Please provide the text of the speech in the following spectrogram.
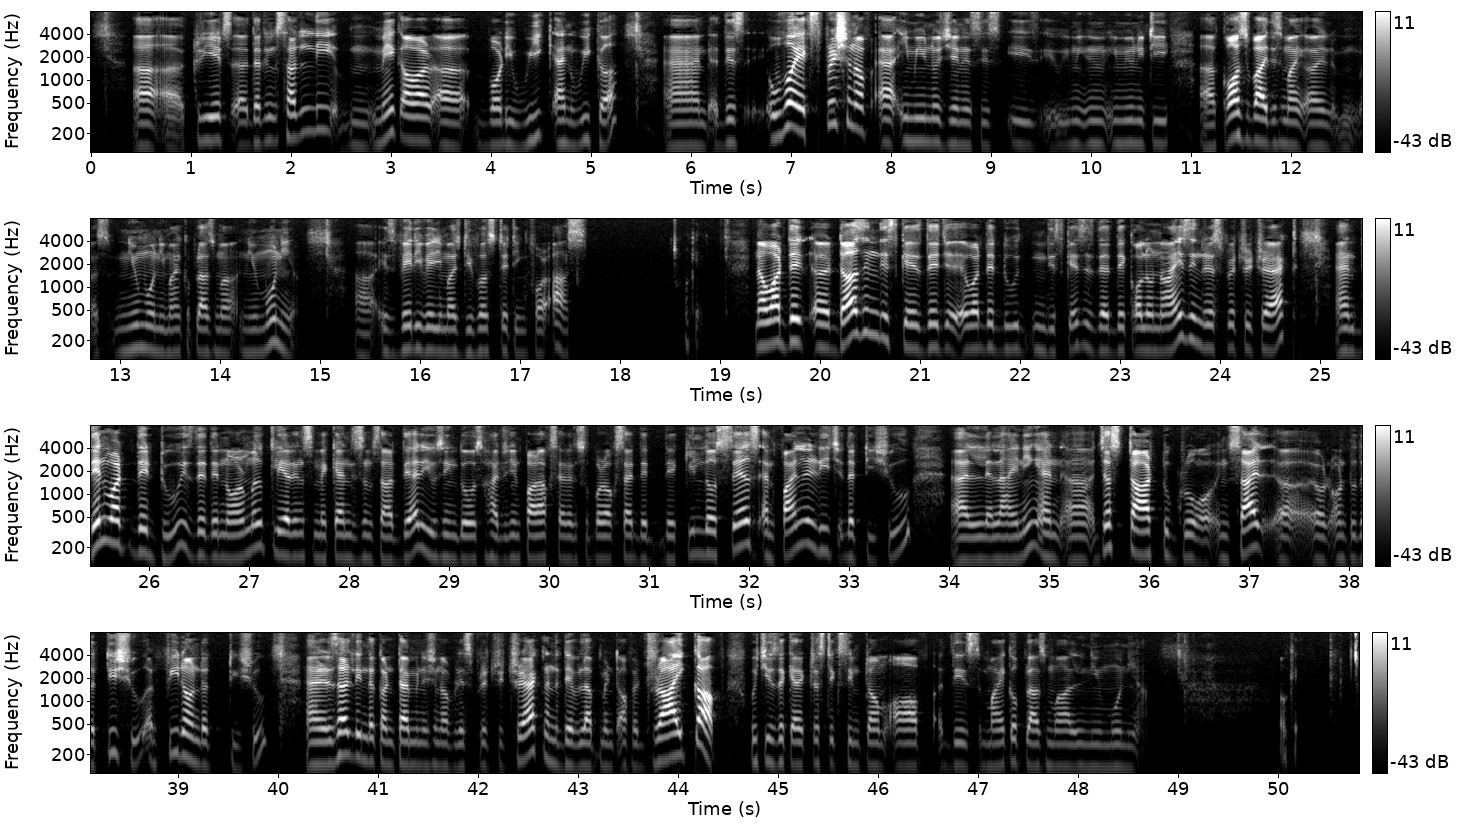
uh, uh, creates uh, that will suddenly make our body weak and weaker and this overexpression of uh, immunogenesis is immunity uh, caused by this my, uh, pneumonia mycoplasma pneumonia is very very much devastating for us. Okay now what they uh, does in this case they what they do in this case is that they colonize in respiratory tract and then what they do is that the normal clearance mechanisms are there using those hydrogen peroxide and superoxide. They, they kill those cells and finally reach the tissue uh, lining and uh, just start to grow inside uh, or onto the tissue and feed on the tissue and result in the contamination of respiratory tract and the development of a dry cough which is the characteristic symptom of this mycoplasmal pneumonia okay.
